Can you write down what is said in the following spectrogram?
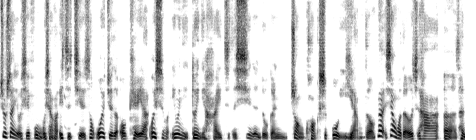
就算有些父母想要一直接送，我也觉得 OK 呀。为什么？因为你对你孩子的信任度跟状况是不一样的。那像我的儿子他，呃很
